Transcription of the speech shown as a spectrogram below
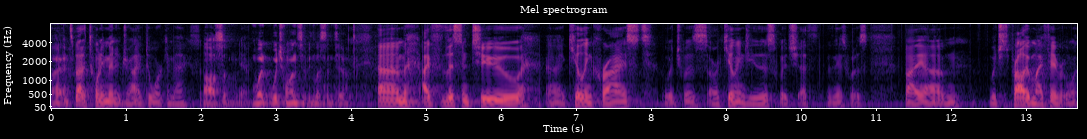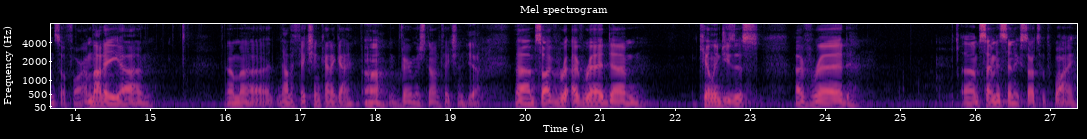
Okay. It's about a 20 minute drive to work and back. So, awesome. Yeah. What which ones have you listened to? Um, I've listened to uh, Killing Christ, which was or Killing Jesus, which I, th- I think this was by um, which is probably my favorite one so far. I'm not a um, I'm a, not a fiction kind of guy. Uh-huh. I'm very much nonfiction. Yeah. Um, so I've re- I've read um, Killing Jesus. I've read um, Simon Sinek starts with Why.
